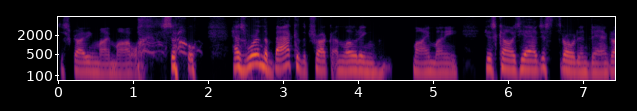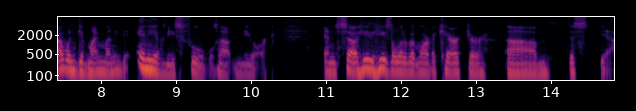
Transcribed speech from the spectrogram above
describing my model so as we're in the back of the truck unloading my money his comment was yeah just throw it in vanguard i wouldn't give my money to any of these fools out in new york and so he he's a little bit more of a character. Um, this yeah,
